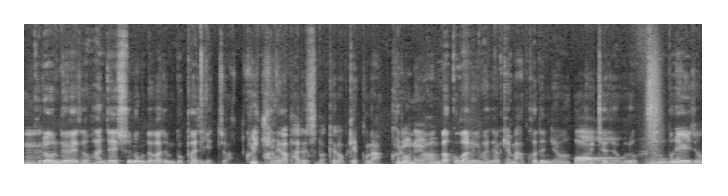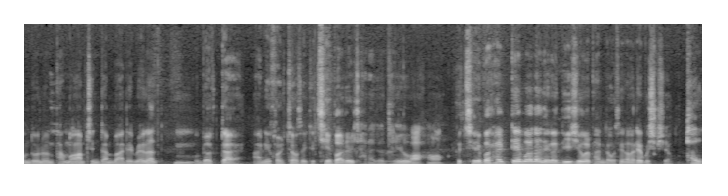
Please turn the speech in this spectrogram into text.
음. 그런 데에서 환자의 수능도가 좀 높아지겠죠. 그렇죠. 아, 내가 받을 수밖에 없겠구나. 그러네요. 안 받고 가는 환자가 꽤 많거든요. 어. 대체적으로 3분의 1 정도는 방광암 진단 받으면은 음. 뭐 몇달 안에 걸쳐서 이렇게 재발을 잘하잖아요. 아하. 그 재발할 때마다 내가 내시경을 받는다고 생각을 해보십시오. 아우.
